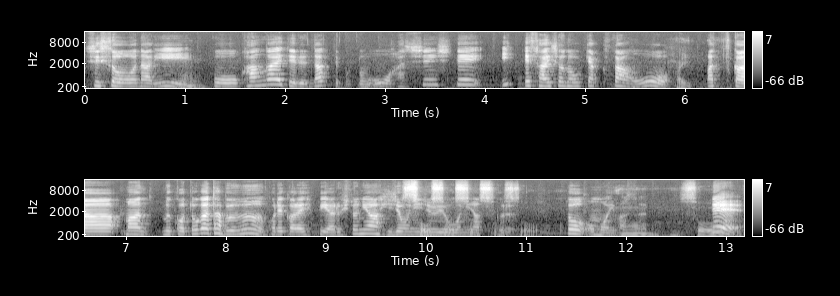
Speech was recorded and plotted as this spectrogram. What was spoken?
想なり、うんこう考えてるんだってことを発信していって最初のお客さんを、はい、まあ、捕まむことが多分これから FP やる人には非常に重要になってくると思います。そううんそうで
